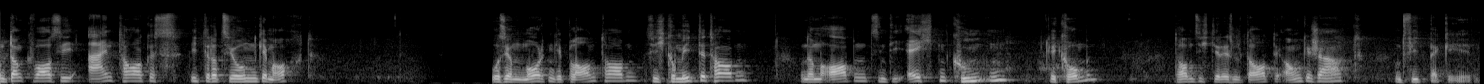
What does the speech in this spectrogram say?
und dann quasi Eintages-Iterationen gemacht, wo sie am Morgen geplant haben, sich committed haben und am Abend sind die echten Kunden gekommen und haben sich die Resultate angeschaut und Feedback gegeben.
